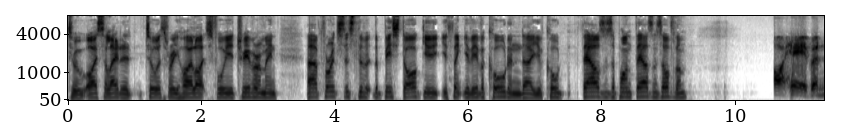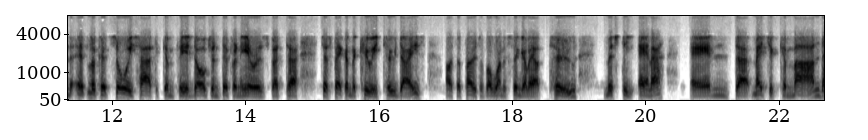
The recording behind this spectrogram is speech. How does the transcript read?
to isolate a, two or three highlights for you, Trevor? I mean, uh, for instance, the the best dog you, you think you've ever called, and uh, you've called thousands upon thousands of them. I have, and it, look, it's always hard to compare dogs in different eras, but uh, just back in the QE2 days, I suppose if I want to single out two, Misty Anna and uh, Magic Command.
